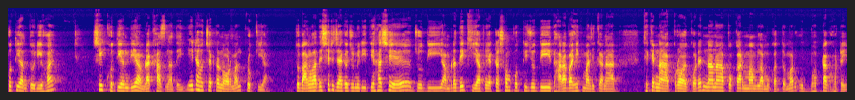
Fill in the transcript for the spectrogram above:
খতিয়ান তৈরি হয়। সেই খতিয়ান দিয়ে আমরা খাজনা দেই। এটা হচ্ছে একটা নর্মাল প্রক্রিয়া। তো বাংলাদেশের জায়গা জমির ইতিহাসে যদি আমরা দেখি, আপনি একটা সম্পত্তি যদি ধারাবাহিক মালিকানার থেকে না ক্রয় করেন, নানা প্রকার মামলা মোকদ্দমার উদ্ভবটা ঘটে।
